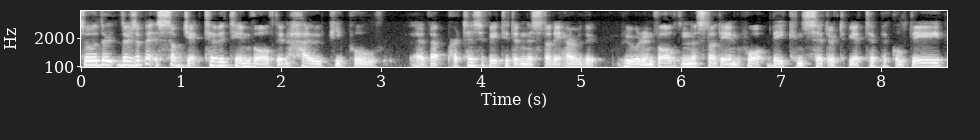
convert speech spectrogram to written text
So there, there's a bit of subjectivity involved in how people uh, that participated in the study, how they, who were involved in the study, and what they consider to be a typical day.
